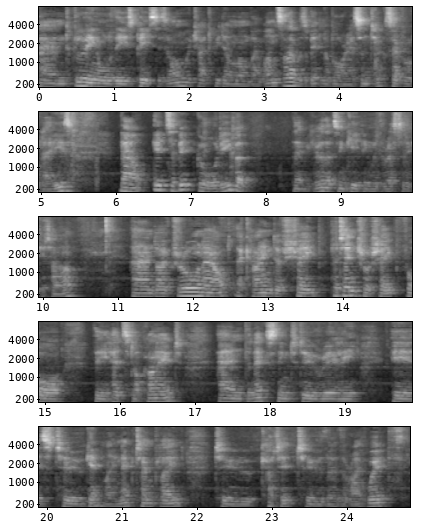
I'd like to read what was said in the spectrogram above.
and gluing all of these pieces on which had to be done one by one so that was a bit laborious and took several days. Now it's a bit gaudy but there we go, that's in keeping with the rest of the guitar. And I've drawn out a kind of shape, potential shape for the headstock on it. And the next thing to do really is to get my neck template, to cut it to the, the right width,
